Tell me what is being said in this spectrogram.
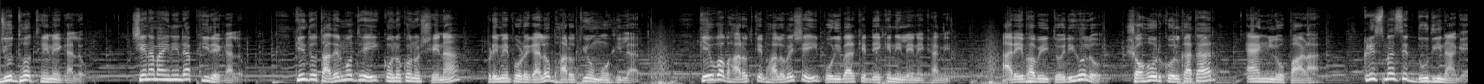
যুদ্ধ থেমে গেল, সেনাবাহিনীরা ফিরে গেল। কিন্তু তাদের মধ্যেই কোনো কোনো সেনা প্রেমে পড়ে গেল ভারতীয় মহিলার। কেউ বা ভারতকে ভালোবেসেই পরিবারকে ডেকে নিলেন এখানে। আর এভাবেই তৈরি হলো শহর কলকাতার অ্যাংলো পাড়া ক্রিসমাসের দুদিন আগে,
